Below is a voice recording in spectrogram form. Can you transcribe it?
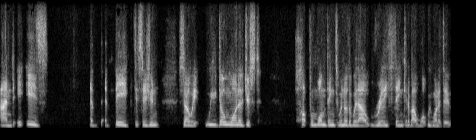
and it is a, a big decision. So it, we don't want to just hop from one thing to another without really thinking about what we want to do,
